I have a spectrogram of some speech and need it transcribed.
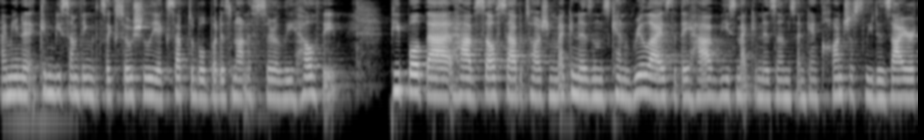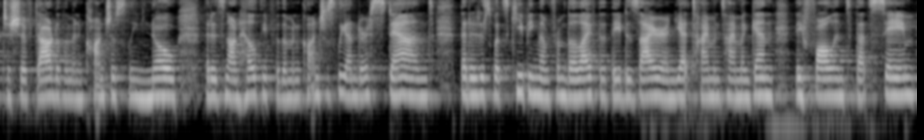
I mean, it can be something that's like socially acceptable, but it's not necessarily healthy. People that have self sabotaging mechanisms can realize that they have these mechanisms and can consciously desire to shift out of them and consciously know that it's not healthy for them and consciously understand that it is what's keeping them from the life that they desire. And yet, time and time again, they fall into that same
